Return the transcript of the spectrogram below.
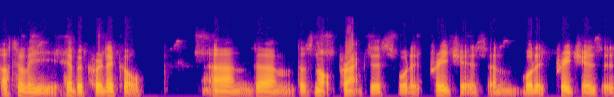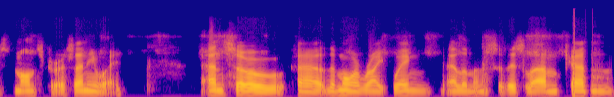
utterly hypocritical and um, does not practice what it preaches, and what it preaches is monstrous anyway. And so uh, the more right wing elements of Islam can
